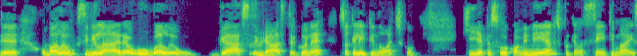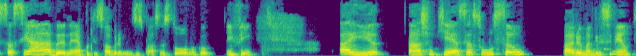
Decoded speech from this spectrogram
é, o balão similar ao balão gástrico, né? Só que ele é hipnótico que a pessoa come menos, porque ela se sente mais saciada, né? Porque sobra menos espaço no estômago, enfim. Aí acham que essa é a solução para o emagrecimento.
